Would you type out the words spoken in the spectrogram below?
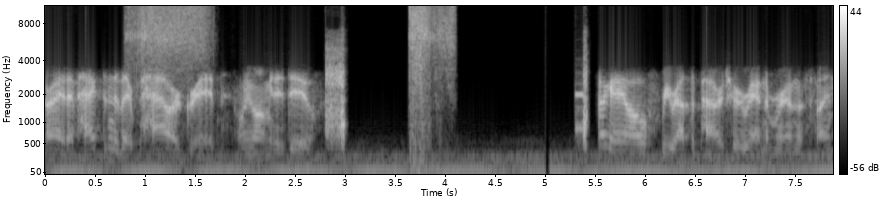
Alright, I've hacked into their power grid. What do you want me to do? Okay, I'll reroute the power to a random room, that's fine.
